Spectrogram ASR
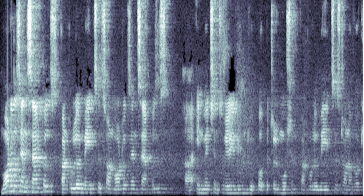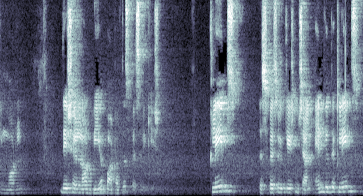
Models and samples, controller may insist on models and samples. Uh, inventions related to perpetual motion, controller may insist on a working model. They shall not be a part of the specification. Claims, the specification shall end with the claims.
